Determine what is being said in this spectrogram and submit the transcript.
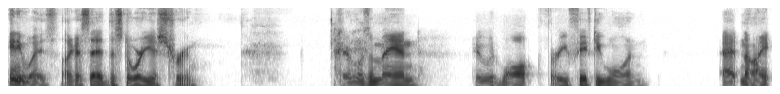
Anyways, like I said, the story is true. There was a man who would walk 351 at night,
